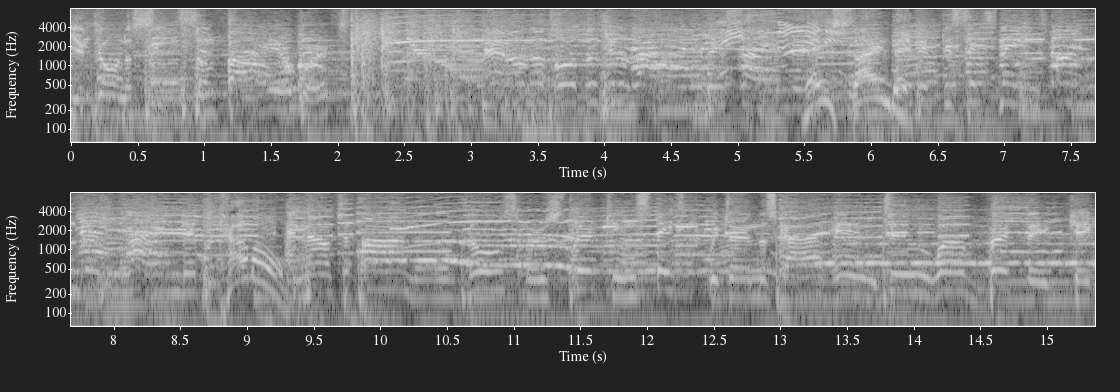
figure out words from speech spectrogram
You're gonna see some fireworks. And on the 4th of July, they signed it. They signed it. 56 names underlined it. Come on. And now to honor those first 13 states, we turn the sky into a birthday cake.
